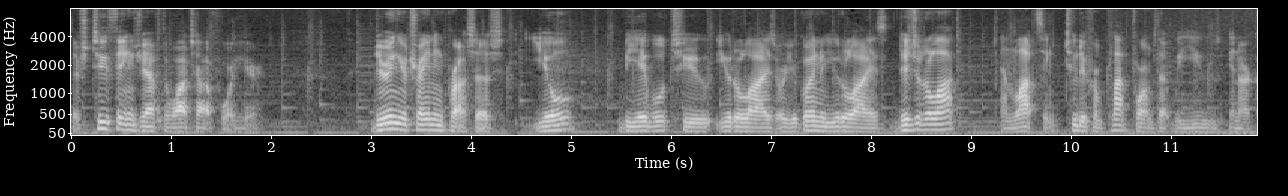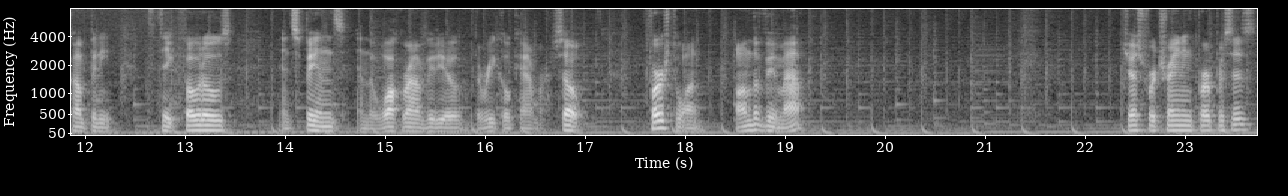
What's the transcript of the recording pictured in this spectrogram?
there's two things you have to watch out for here. During your training process, you'll be able to utilize or you're going to utilize Digitalot and LotSync, two different platforms that we use in our company take photos and spins and the walk around video, the Ricoh camera. So first one on the Vim app, just for training purposes,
